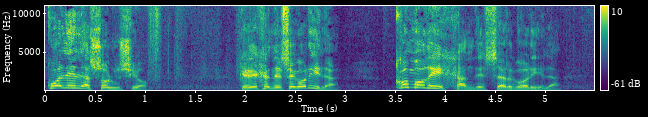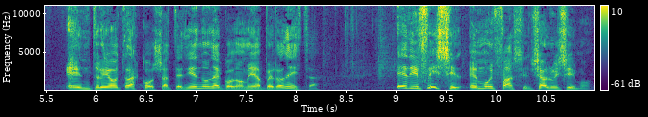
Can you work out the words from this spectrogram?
¿cuál es la solución? Que dejen de ser gorila. ¿Cómo dejan de ser gorila? Entre otras cosas, teniendo una economía peronista. Es difícil, es muy fácil, ya lo hicimos.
